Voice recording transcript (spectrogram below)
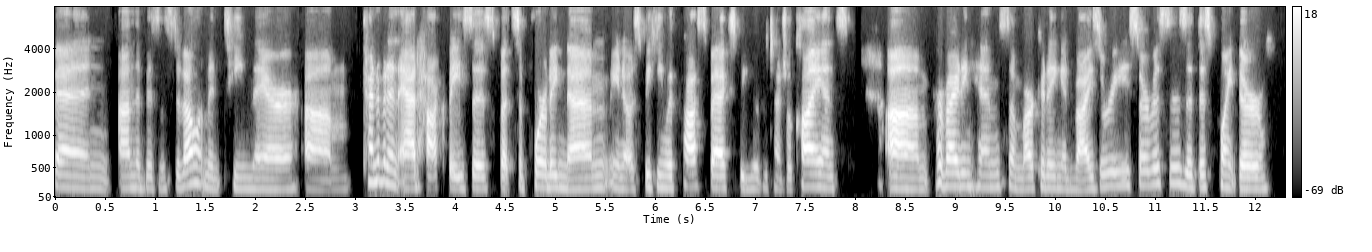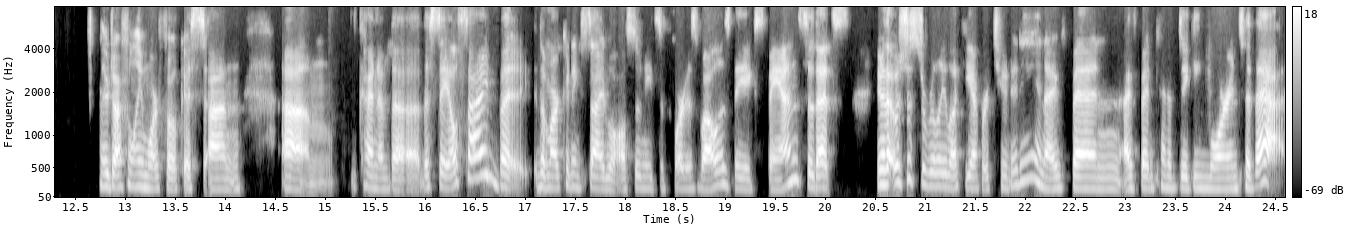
been on the business development team there um, kind of in an ad hoc basis but supporting them you know speaking with prospects speaking with potential clients um, providing him some marketing advisory services. At this point they're they're definitely more focused on um, kind of the the sales side but the marketing side will also need support as well as they expand. So that's you know that was just a really lucky opportunity and i've been i've been kind of digging more into that.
